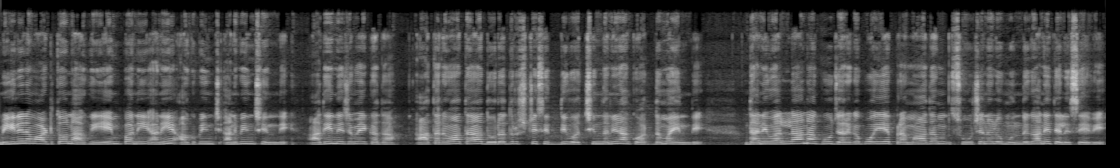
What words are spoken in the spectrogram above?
మిగిలిన వాటితో నాకు ఏం పని అని అనిపించి అనిపించింది. అది నిజమే కదా. ఆ తర్వాత దూరదృష్టి సిద్ధి వచ్చిందని నాకు అర్థమైంది. దానివల్ల నాకు జరగబోయే ప్రమాదం సూచనలు ముందుగానే తెలిసేవి.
